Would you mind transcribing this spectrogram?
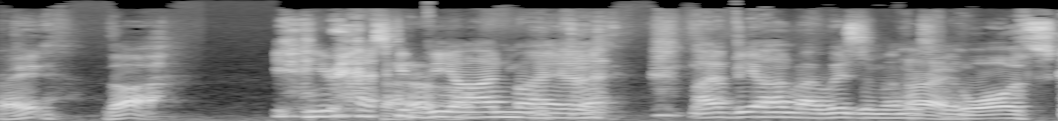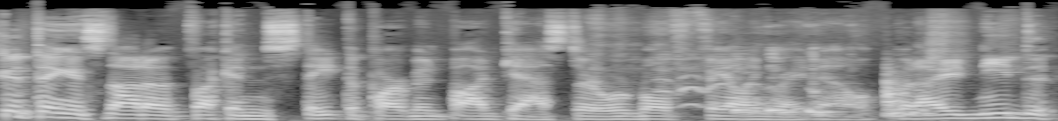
right? The. You're asking don't know. beyond my uh, my beyond my wisdom on this All right. one. Well, it's a good thing it's not a fucking State Department podcast, or we're both failing right now. But I need to.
